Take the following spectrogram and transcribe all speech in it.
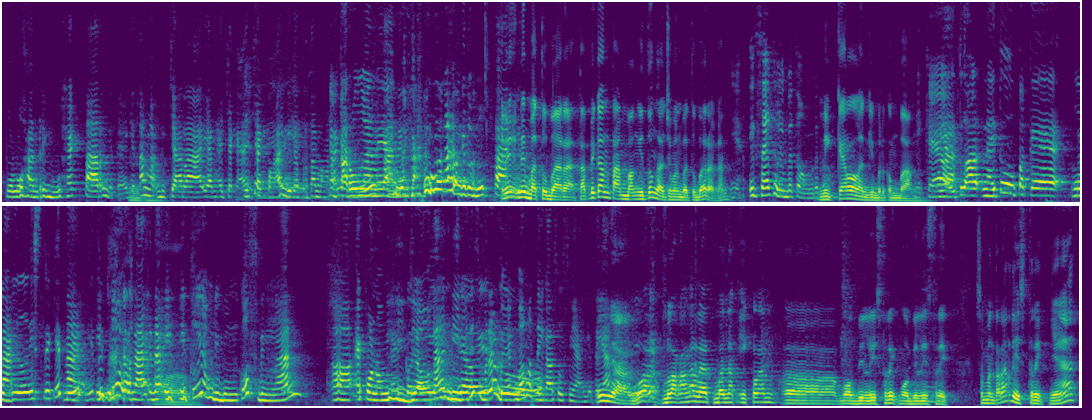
puluhan ribu hektar gitu ya. Kita Hmm. nggak bicara yang ecek-ecek Iya, lah iya, gitu iya. pertambangan Yang kayu, karungan ya. karungan gitu bukan. Ini, ini batu bara, tapi kan tambang itu nggak cuma batu bara kan? Iya. Exactly betul betul. Nikel lagi berkembang. Nikel Iya. itu nah itu pakai mobil listrik itu Nah, gitu. itu nah, nah, Oh. itu yang dibungkus dengan uh, ekonomi hijau Ekonomi tadi. hijau Jadi sebenarnya banyak banget nih kasusnya gitu ya. Iya, gua belakangan lihat banyak iklan eh, mobil listrik, mobil listrik. Sementara listriknya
